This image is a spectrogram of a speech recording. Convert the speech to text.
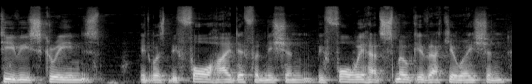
TV screens. It was before high definition, before we had smoke evacuation.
